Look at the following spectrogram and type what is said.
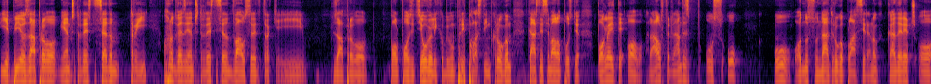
je bio zapravo 1.47.3, on odveze 1.47.2 u sred trke i zapravo pol pozicija uveliko bi mu pripala s tim krugom, kasnije se malo opustio. Pogledajte ovo, Raul Fernandez u, u, u odnosu na drugo plasiranog, kada je reč o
